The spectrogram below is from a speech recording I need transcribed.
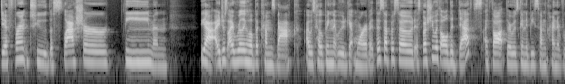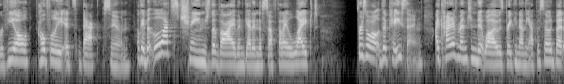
different to the slasher theme and yeah, I just I really hope it comes back. I was hoping that we would get more of it this episode, especially with all the deaths. I thought there was going to be some kind of reveal. Hopefully it's back soon. Okay, but let's change the vibe and get into stuff that I liked. First of all, the pacing. I kind of mentioned it while I was breaking down the episode, but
